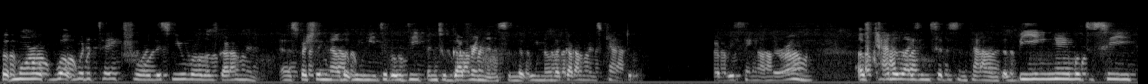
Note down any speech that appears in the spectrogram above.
but more what would it take for this new role of government, especially now that we need to go deep into governance and that we know that governments can't do everything on their own of catalyzing citizen talent, of being able to see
